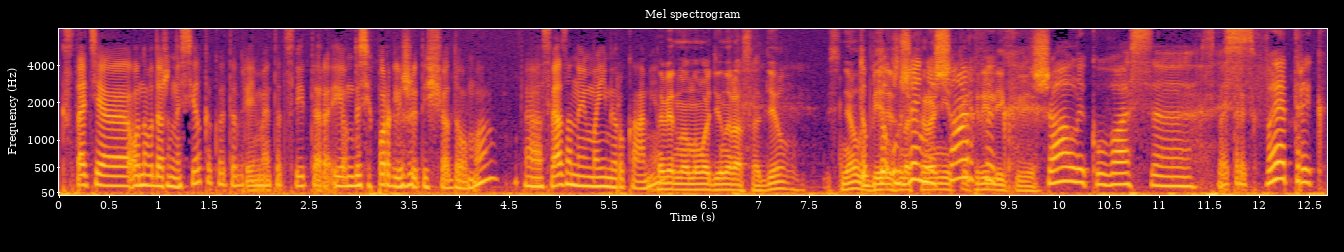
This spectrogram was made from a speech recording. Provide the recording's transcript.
Кстати, он его даже носил какое-то время, этот свитер, и он до сих пор лежит еще дома, э, связанный моими руками. Наверное, он его один раз одел, снял и Тобто бережно уже не хранит как шарфик, реликвию. шалик у вас, е, Светрик. светрик.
